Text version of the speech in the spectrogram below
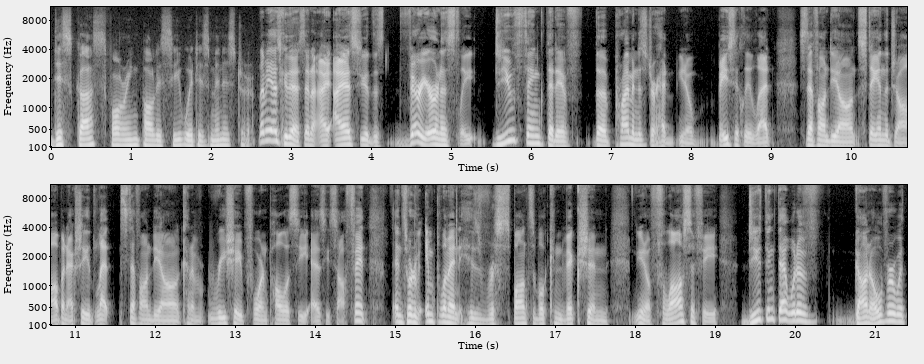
discuss foreign policy with his minister. Let me ask you this, and I, I ask you this very earnestly. Do you think that if the prime minister had, you know, basically let Stéphane Dion stay in the job and actually let Stéphane Dion kind of reshape foreign policy as he saw fit and sort of implement his responsible conviction, you know, philosophy, do you think that would have gone over with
